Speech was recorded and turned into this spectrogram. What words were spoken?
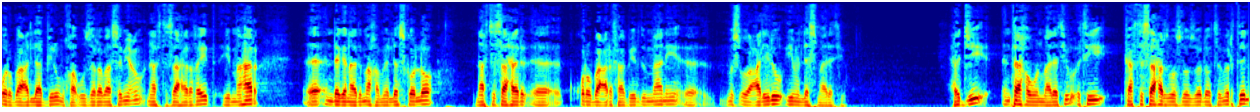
ቁርብ ኣዕሊ ኣቢሉ ካብኡ ዘረባ ሰሚዑ ናብቲ ሳሕር ኸይድ ይመሃር እንደገና ድማ ከመለስ ከሎ ናብቲ ሳሕር ቁርብ ኣዕርፍ ኣቢሉ ድማ ምስኡ ዓሊሉ ይምለስ ማለት እዩ ሕጂ እንታይ ይኸውን ማለት እዩ እቲ ካብቲ ሳሕር ዝወስዶ ዘሎ ትምህርትን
